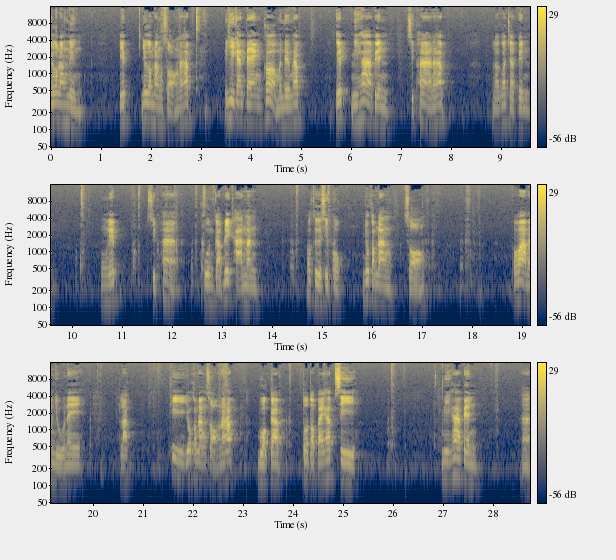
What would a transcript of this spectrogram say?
ยกกำลังหนึ่ง f ยกกำลังสองนะครับ วิธีการแปลงก็เหมือนเดิมครับ f มีค่าเป็นสิบห้านะครับ เราก็จะเป็นวงเล็บสิบห้าคูณกับเลขฐานมัน ก็คือสิบหกยกกำลัง สองเพราะว่ามันอยู่ในหลักที่ยกกำลังสองนะครับ บวกกับตัวต่อไปครับ c มีค่าเป็น อ่า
